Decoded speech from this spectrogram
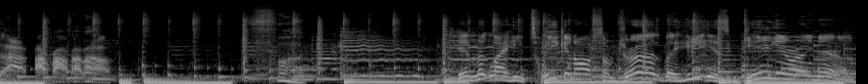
Ah, ah, ah, Fuck. It looked like he tweaking off some drugs, but he is gigging right now.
